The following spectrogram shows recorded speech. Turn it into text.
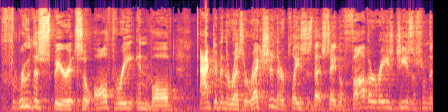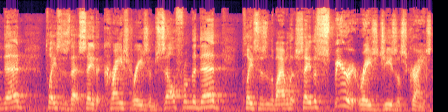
through the Spirit, so all three involved. Active in the resurrection, there are places that say the Father raised Jesus from the dead, places that say that Christ raised himself from the dead, places in the Bible that say the Spirit raised Jesus Christ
